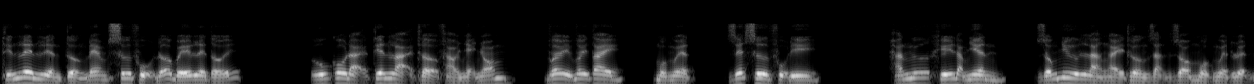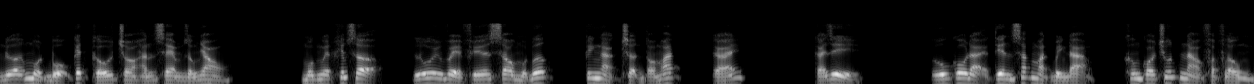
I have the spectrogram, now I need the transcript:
Tiến lên liền tưởng đem sư phụ đỡ bế lên tới. Ú cô đại tiên lại thở phào nhẹ nhõm, vây vây tay, một nguyệt, giết sư phụ đi. Hắn ngữ khí đạm nhiên, giống như là ngày thường dặn dò một nguyệt luyện nữa một bộ kết cấu cho hắn xem giống nhau. Một nguyệt khiếp sợ, lui về phía sau một bước, kinh ngạc trợn to mắt, cái, cái gì? Ú cô đại tiên sắc mặt bình đạm, không có chút nào phập phồng,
